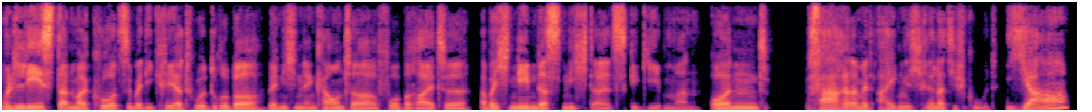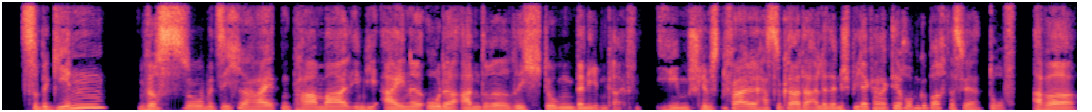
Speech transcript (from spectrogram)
und lese dann mal kurz über die Kreatur drüber, wenn ich einen Encounter vorbereite. Aber ich nehme das nicht als gegeben an. Und fahre damit eigentlich relativ gut. Ja, zu Beginn wirst du mit Sicherheit ein paar Mal in die eine oder andere Richtung daneben greifen. Im schlimmsten Fall hast du gerade alle deine Spielercharaktere umgebracht, das wäre doof. Aber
